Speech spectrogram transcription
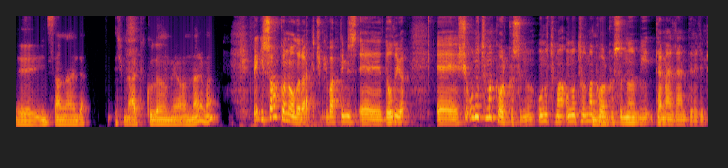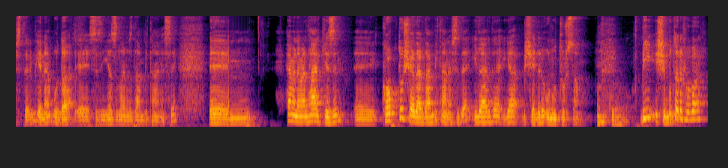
e, insanlarda. Şimdi artık kullanılmıyor onlar ama. Peki son konu olarak çünkü vaktimiz e, doluyor. E, şu unutma korkusunu, unutma, unutulma korkusunu bir temellendirelim isterim. Gene bu da e, sizin yazılarınızdan bir tanesi. E, hemen hemen herkesin e, korktuğu şeylerden bir tanesi de ileride ya bir şeyleri unutursam. Bir işin bu tarafı var.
